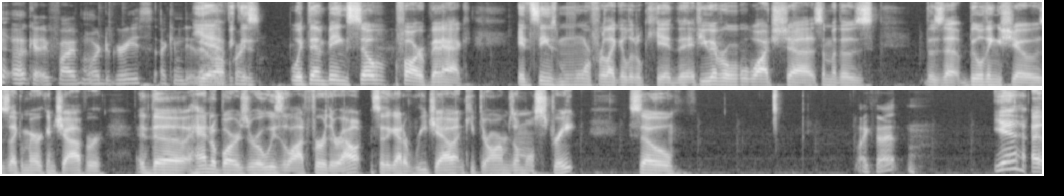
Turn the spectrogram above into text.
okay, five more degrees. I can do that. Yeah, because with them being so far back, it seems more for like a little kid. If you ever watch uh, some of those those uh, building shows like American Chopper, the handlebars are always a lot further out, so they got to reach out and keep their arms almost straight. So like that. Yeah, I,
